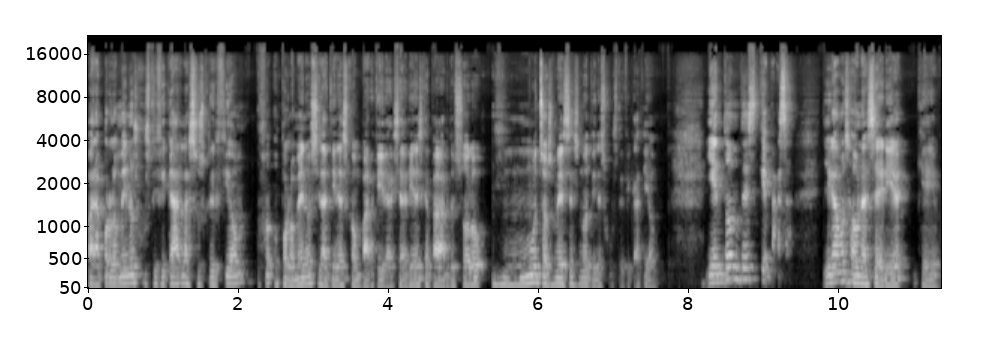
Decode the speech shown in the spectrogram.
para por lo menos justificar la suscripción, o por lo menos si la tienes compartida. Si la tienes que pagar tú solo, muchos meses no tienes justificación. Y entonces, ¿qué pasa? Llegamos a una serie que...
